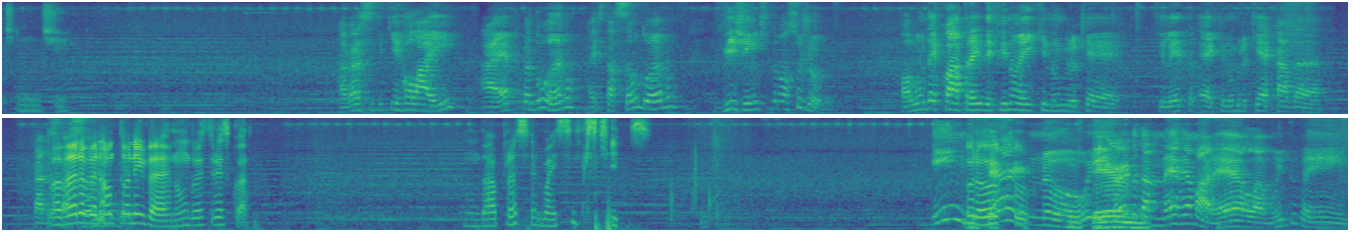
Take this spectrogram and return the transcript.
Entendi. Agora você tem que rolar aí a época do ano, a estação do ano vigente do nosso jogo. Rola um D4 aí, definam aí que número que é. Que letra. É, que número que é cada. cada Primavera, verão, outono e inverno. Um, dois, três, quatro. Não dá pra ser mais simples que isso. Inverno! O Inverno. inverno da neve amarela, muito bem.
